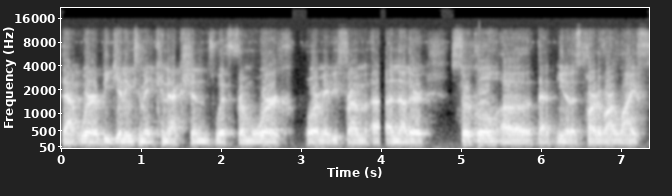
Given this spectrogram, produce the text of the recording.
that we're beginning to make connections with from work, or maybe from a, another circle uh, that you know that's part of our life.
